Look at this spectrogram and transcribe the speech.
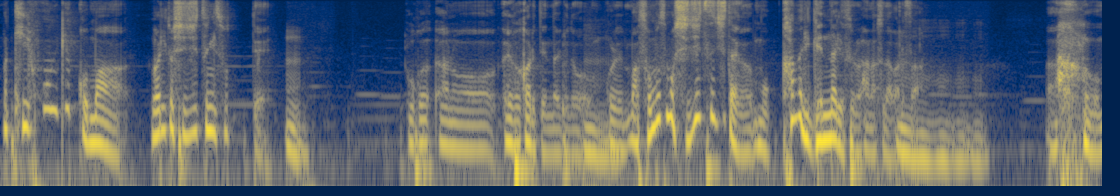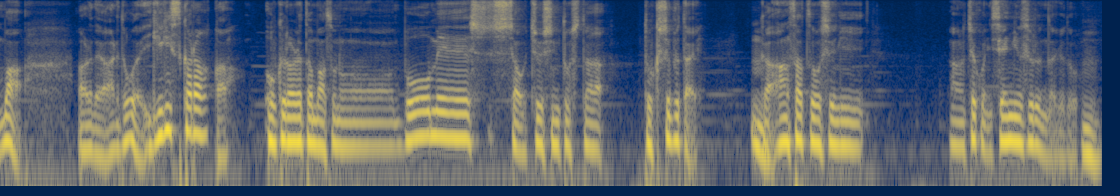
まあ、基本結構まあ、割と史実に沿って、うん。あの、描かれてんだけど、うんこれ、まあそもそも史実自体がもうかなりげんなりする話だからさ、うんうんうんあの、まあ、あれだよ、あれどこだ？イギリスからか、送られた、まあ、その、亡命者を中心とした特殊部隊うんが暗殺をしに、あのチェコに潜入するんだけど、うん。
